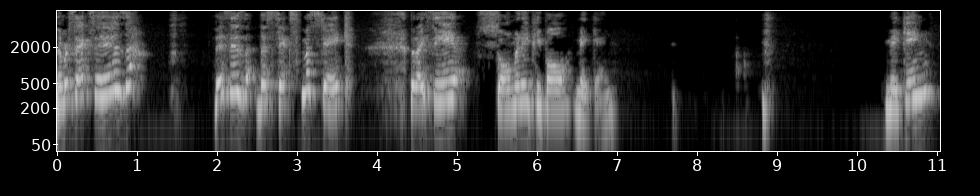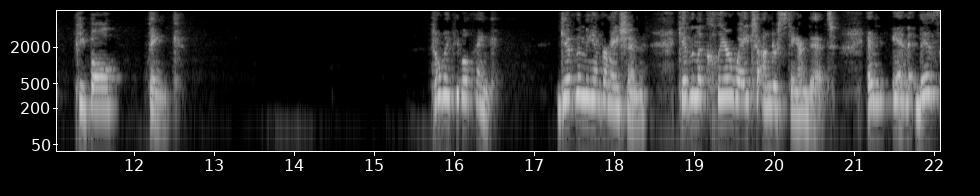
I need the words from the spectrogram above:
Number six is this is the sixth mistake that I see so many people making. making people think. Don't make people think. Give them the information. Give them a clear way to understand it. And, and this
